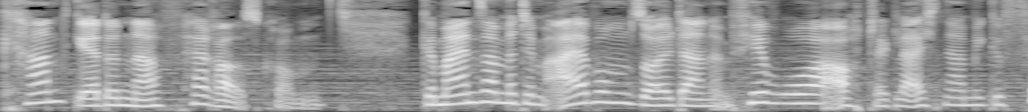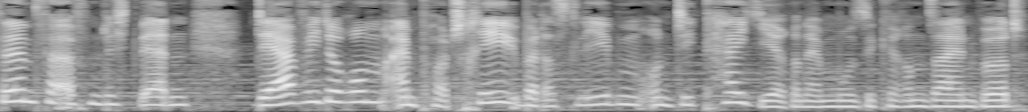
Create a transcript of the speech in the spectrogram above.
Can't Get Enough herauskommen. Gemeinsam mit dem Album soll dann im Februar auch der gleichnamige Film veröffentlicht werden, der wiederum ein Porträt über das Leben und die Karriere der Musikerin sein wird.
